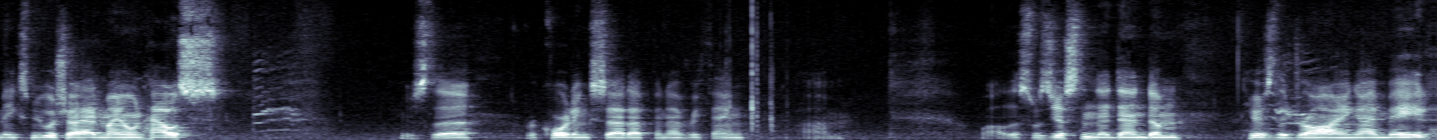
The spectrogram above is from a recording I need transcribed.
Makes me wish I had my own house. Here's the recording setup and everything. Um, well this was just an addendum. Here's the drawing I made.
